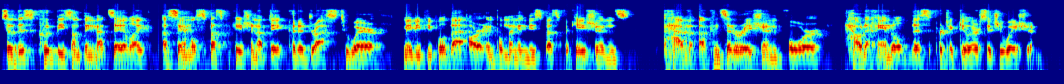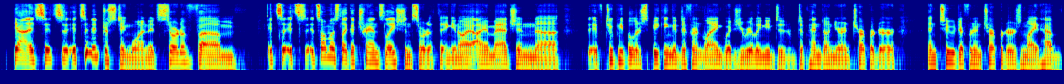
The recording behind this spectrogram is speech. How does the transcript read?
So this could be something that, say, like a SAML specification update could address to where maybe people that are implementing these specifications have a consideration for how to handle this particular situation. Yeah, it's it's it's an interesting one. It's sort of um, it's it's it's almost like a translation sort of thing. You know, I, I imagine uh, if two people are speaking a different language, you really need to depend on your interpreter. And two different interpreters might have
